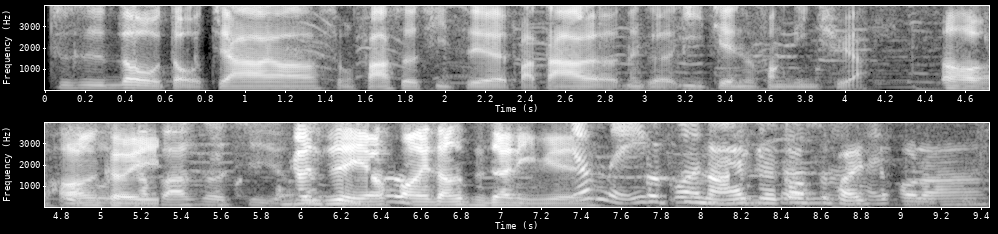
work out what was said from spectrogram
就是漏斗加什么发射器之类的，把大家的那个意见都放进去啊。哦，好像可以。发射器啊。跟之前一样放一张纸在里你要面。每一各自关拿一个告示牌就是好啦。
